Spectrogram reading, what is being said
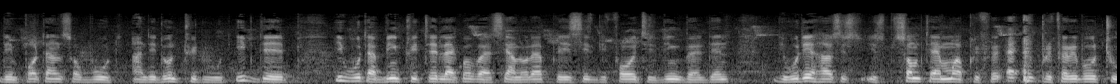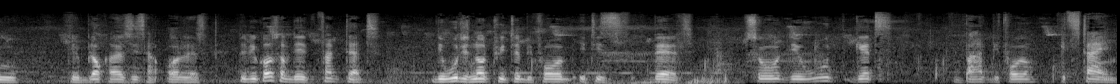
the importance of wood and they don't treat wood. If the if wood are being treated like over say in other places before it is being built, then the wooden houses is sometimes more prefer, preferable to the block houses and others. But because of the fact that the wood is not treated before it is built, so the wood gets bad before its time.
